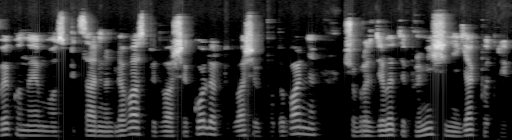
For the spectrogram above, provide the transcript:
виконуємо спеціально для вас, під ваш колір, під ваші вподобання, щоб розділити приміщення як потрібно.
